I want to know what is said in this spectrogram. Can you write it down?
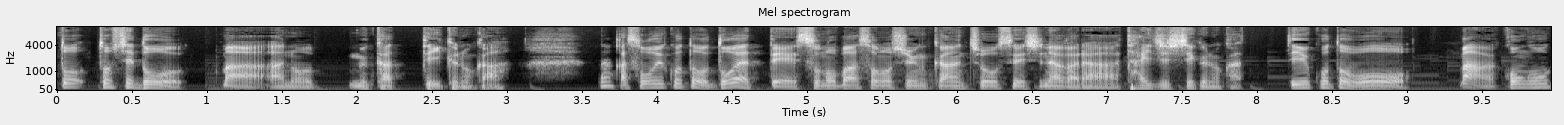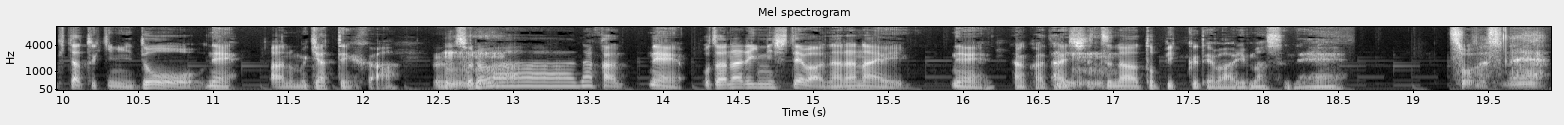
トとしてどう、まああの、向かっていくのか。なんかそういうことをどうやってその場その瞬間調整しながら対峙していくのかっていうことを、まあ今後起きた時にどうね、あの向き合っていくか。ううんん、それは、なんかね、おざなりにしてはならない、ね、なんか大切なトピックではありますね。そうですね。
